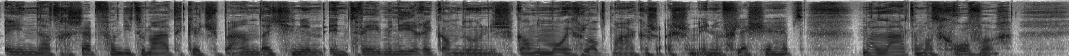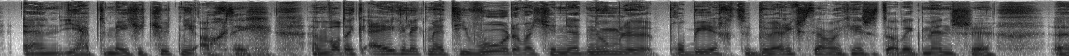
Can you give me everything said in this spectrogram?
in dat recept van die tomatenketchup aan dat je hem in twee manieren kan doen. Dus je kan hem mooi glad maken zoals je hem in een flesje hebt, maar laat hem wat grover. En je hebt een beetje chutney-achtig. En wat ik eigenlijk met die woorden wat je net noemde probeer te bewerkstelligen, is dat ik mensen eh,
